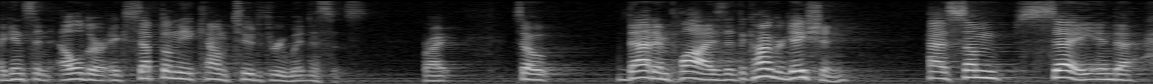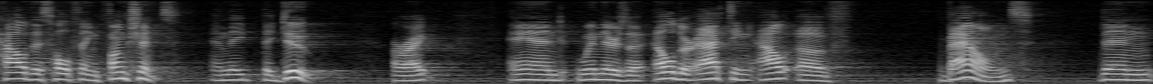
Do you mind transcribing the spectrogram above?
against an elder except on the account of two to three witnesses, right? So that implies that the congregation has some say into how this whole thing functions and they, they do, all right? And when there's an elder acting out of bounds, then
